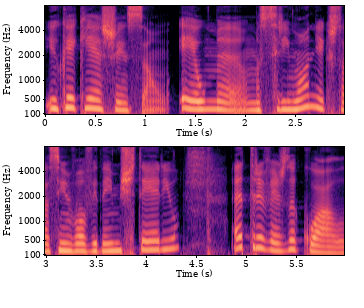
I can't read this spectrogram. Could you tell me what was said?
E o que é que é a ascensão? É uma, uma cerimónia que está assim envolvida em mistério, através da qual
